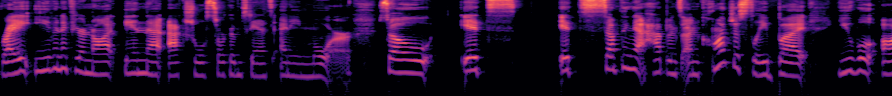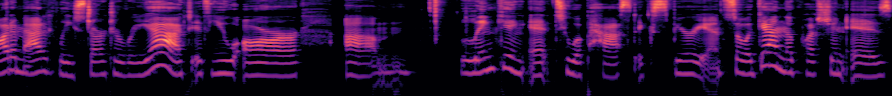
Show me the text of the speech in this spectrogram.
right? Even if you're not in that actual circumstance anymore. So it's it's something that happens unconsciously, but you will automatically start to react if you are um, linking it to a past experience. So, again, the question is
